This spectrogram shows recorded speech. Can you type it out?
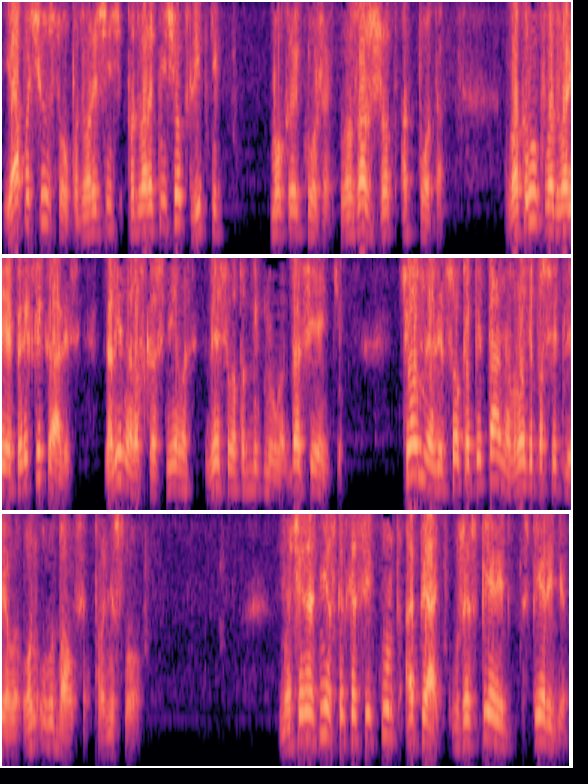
Я почувствовал, подворотнич... подворотничок липнет мокрой кожи, глаза жжет от пота. Вокруг во дворе перекликались. Галина раскраснелась, весело подмигнула. Да феньки! Темное лицо капитана вроде посветлело, он улыбался, пронесло. Но через несколько секунд опять, уже спереди, спереди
